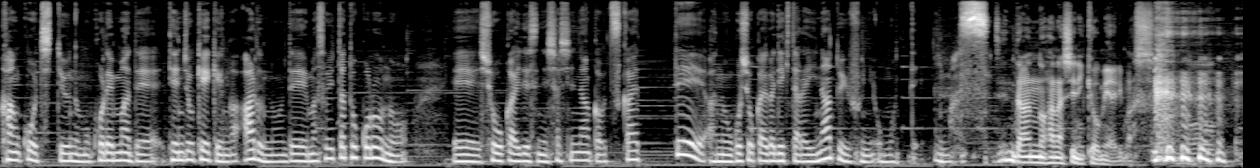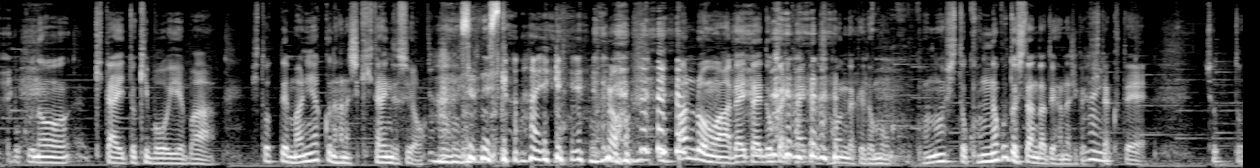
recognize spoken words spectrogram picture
観光地っていうのもこれまで添乗経験があるので、まあ、そういったところの、えー紹介ですね写真なんかを使ってあのご紹介ができたらいいなというふうに思っています。前段の話に興味あります。僕の期待と希望を言えば人ってマニアックな話聞きたいんですよ。そうですか。はい。あの一般論はだいたいどっかに書いてあると思うんだけどもこの人こんなことしたんだという話が聞きたくて、ちょっと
